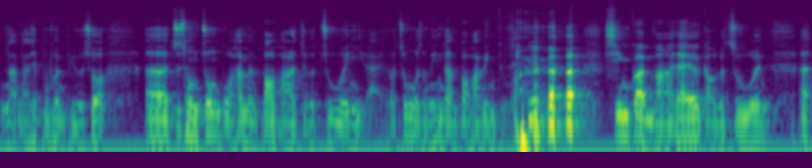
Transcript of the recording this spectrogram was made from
哪哪些部分？比如说，呃，自从中国他们爆发了这个猪瘟以来，中国怎么一天到晚爆发病毒啊？新冠嘛，现在又搞个猪瘟。呃，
